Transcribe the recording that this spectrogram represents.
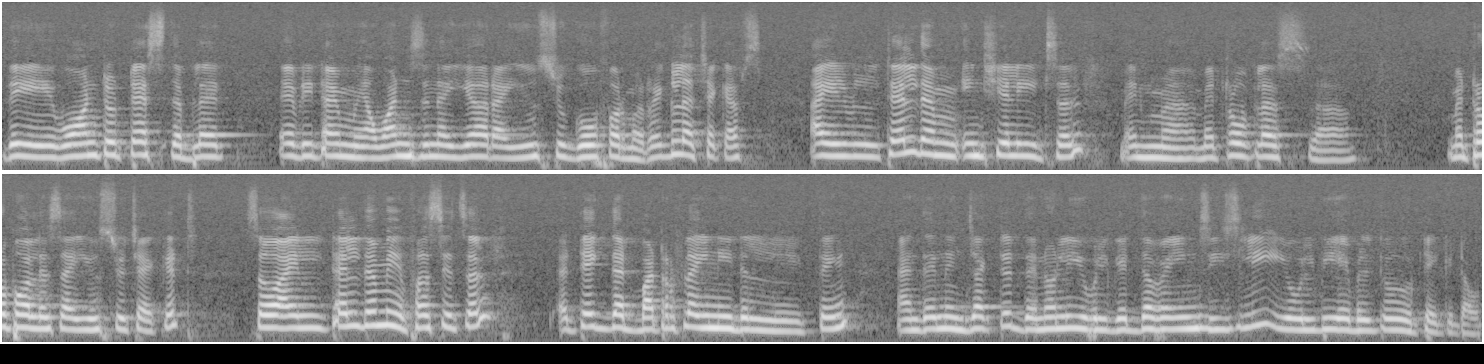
they want to test the blood, every time uh, once in a year I used to go for my regular checkups. I will tell them initially itself in uh, Metro Plus uh, Metropolis, I used to check it. So I'll tell them first itself, uh, take that butterfly needle thing and then inject it, then only you will get the veins easily, you will be able to take it out.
